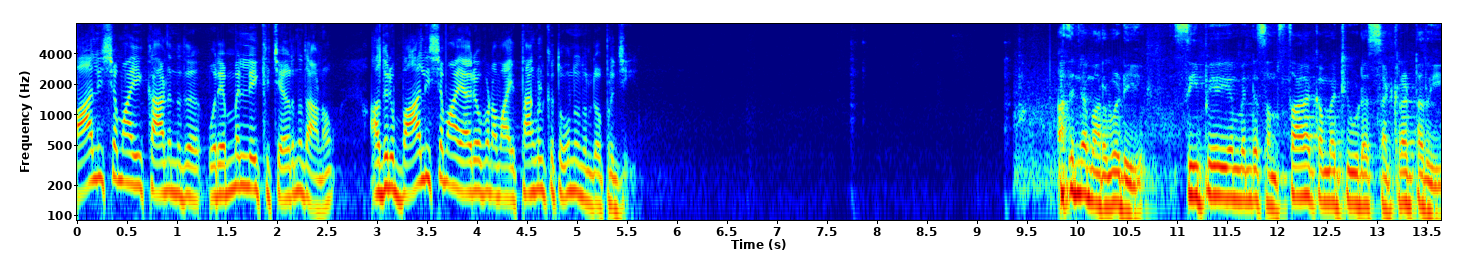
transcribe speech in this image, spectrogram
ബാലിശമായി കാണുന്നത് ഒരു എം എൽ എക്ക് ചേർന്നതാണോ? അതൊരു ബാലിശമായ ആരോപണമായി താങ്കൾക്ക് തോന്നുന്നുണ്ടോ പ്രിജി? അതിന്റെ മറുപടി സി പി ഐ എമ്മിന്റെ സംസ്ഥാന കമ്മിറ്റിയുടെ സെക്രട്ടറി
